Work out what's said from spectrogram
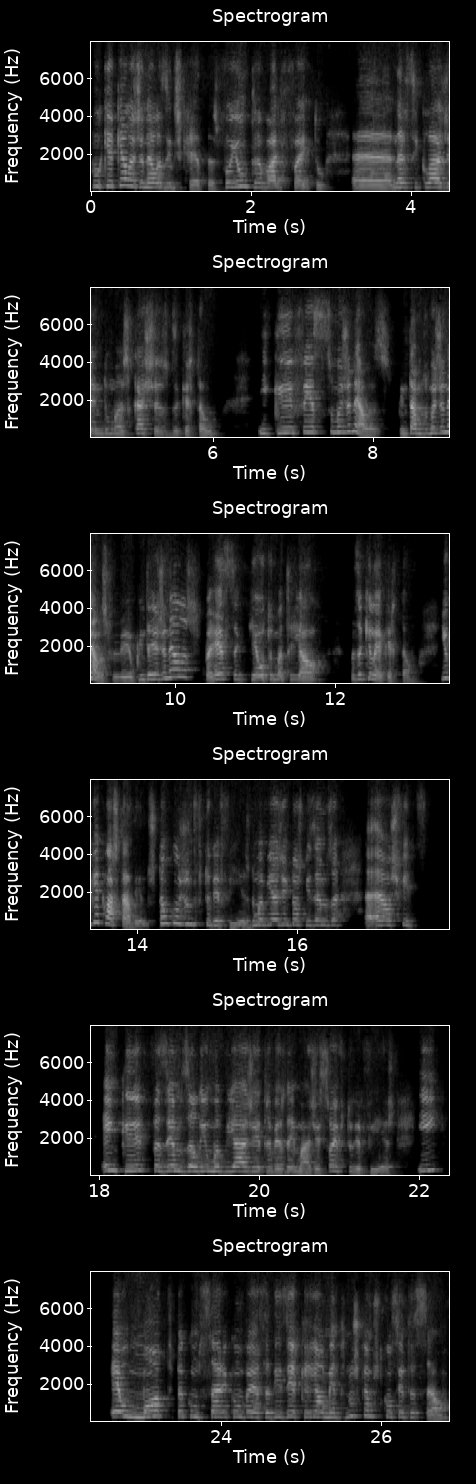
Porque aquelas janelas indiscretas foi um trabalho feito uh, na reciclagem de umas caixas de cartão e que fez-se umas janelas. Pintámos umas janelas. Eu pintei as janelas, parece que é outro material, mas aquilo é cartão. E o que é que lá está dentro? Está um conjunto de fotografias de uma viagem que nós fizemos a, a Auschwitz em que fazemos ali uma viagem através da imagem, só em fotografias, e é o mote para começar a conversa, dizer que realmente nos campos de concentração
